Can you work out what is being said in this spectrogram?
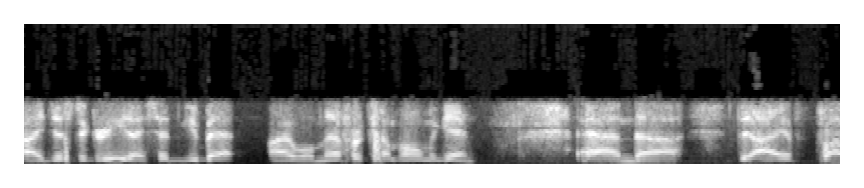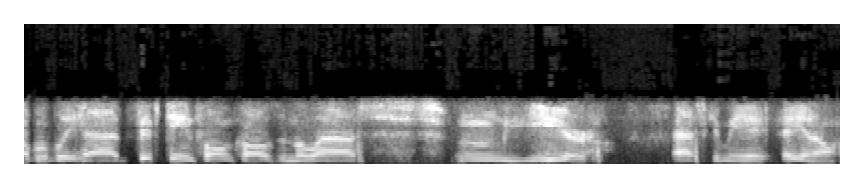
I just agreed. I said, you bet. I will never come home again. And uh, I have probably had 15 phone calls in the last mm, year asking me, you know,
